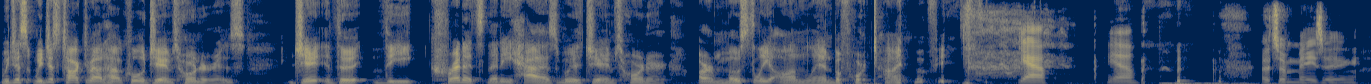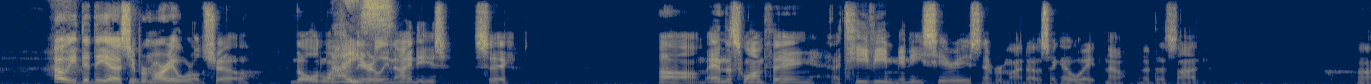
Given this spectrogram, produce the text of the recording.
we just we just talked about how cool James Horner is. J- the the credits that he has with James Horner are mostly on Land Before Time movies. Yeah. Yeah. That's amazing. Oh, he did the uh, Super Mario World show, the old one from the early '90s. Sick. Um, and the Swamp Thing, a TV mini series. Never mind. I was like, oh wait, no, that- that's not. Huh.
